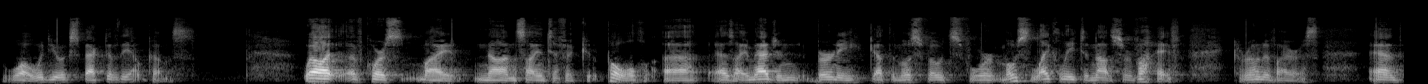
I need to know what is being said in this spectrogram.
what would you expect of the outcomes? Well, of course, my non scientific poll, uh, as I imagine, Bernie got the most votes for most likely to not survive coronavirus. And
